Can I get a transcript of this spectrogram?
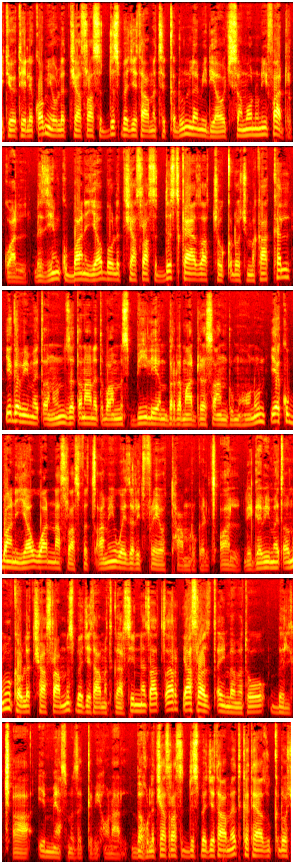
ኢትዮ ቴሌኮም የ2016 በጀት ዓመት እቅዱን ለሚዲያዎች ሰሞኑን ይፋ አድርጓል። በዚህም ኩባንያው በ2016 ከያዛቸው እቅዶች መካከል የገቢ መጠኑን 90.5 ቢሊዮን ብር ለማድረስ አንዱ መሆኑን የኩባንያው ዋና ስራ አስፈጻሚ ወይዘሪት ፍሬዮት ታምሩ ገልጸዋል። የገቢ መጠኑ ከ2015 በጀት ዓመት ጋር ሲነጻጸር የ19 በመቶ ብልጫ የሚያስመ ዘግብ ይሆናል። በ2016 በጀት ዓመት ከተያዙ እቅዶች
